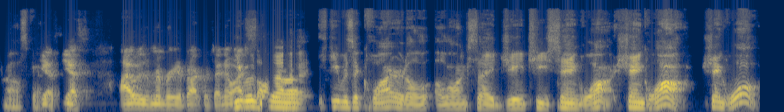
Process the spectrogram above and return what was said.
prospect. Yes, yes. I was remembering it backwards. I know he I was saw. uh, he was acquired al- alongside JT Sangwa, Shanghua, Shanghua,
